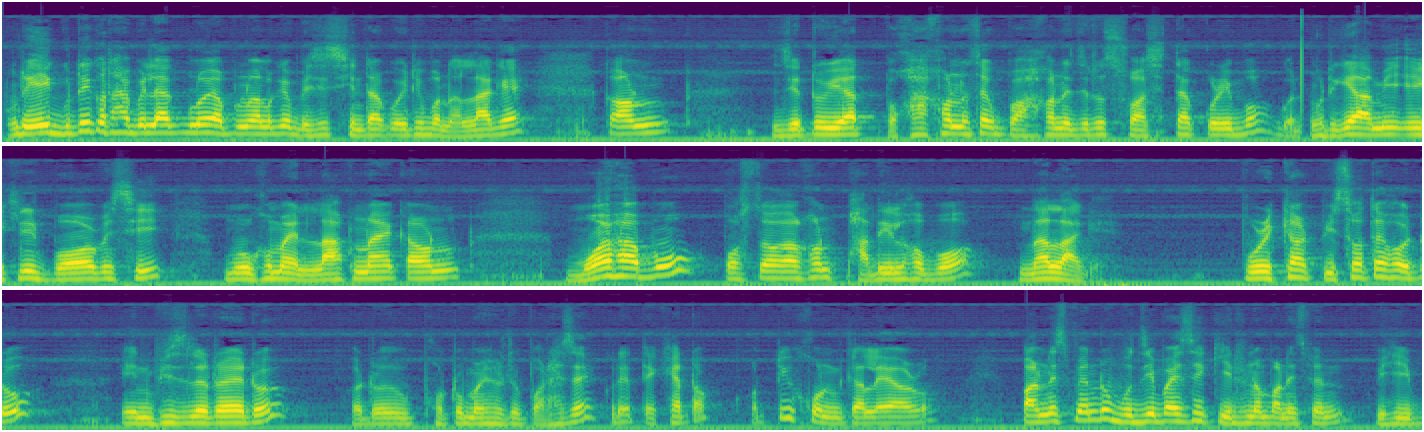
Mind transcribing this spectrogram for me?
গতিকে এই গোটেই কথাবিলাক লৈ আপোনালোকে বেছি চিন্তা কৰি থাকিব নালাগে কাৰণ যিটো ইয়াত প্ৰশাসন আছে প্ৰশাসনে যিটো চোৱা চিতা কৰিব গতিকে আমি এইখিনিত বৰ বেছি মূৰ ঘমাই লাভ নাই কাৰণ মই ভাবোঁ প্ৰশ্নকাকতখন ফাদিল হ'ব নালাগে। পৰীক্ষাৰ পিছতে হয়তো ইনভিজিলেটৰে এইটো হয়তো ফটো মাৰি হয়তো পঠাইছে গতিকে তেখেতক অতি সোনকালে আৰু পানিছমেণ্টটো বুজি পাইছে, কি ধৰণৰ পানিছমেণ্ট বিহিব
